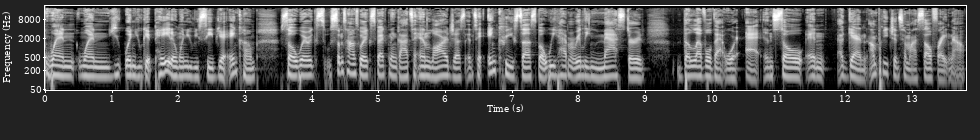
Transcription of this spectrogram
when when you when you get paid and when you receive your income so we're ex- sometimes we're expecting god to enlarge us and to increase us but we haven't really mastered the level that we're at and so and again i'm preaching to myself right now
